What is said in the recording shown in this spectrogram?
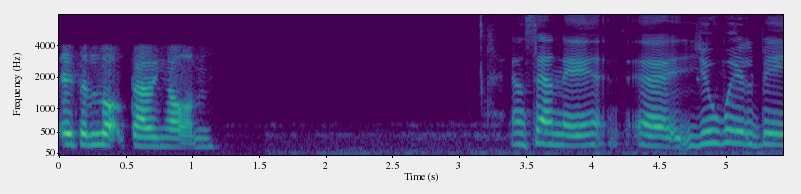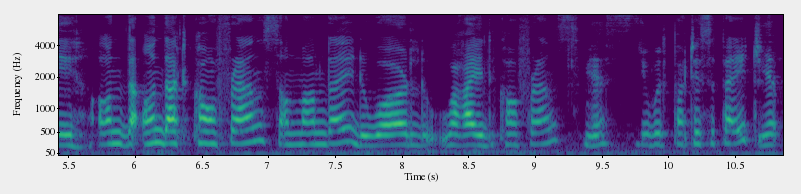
there's a, lot going on. And Senny, uh, you will be on, the, on that conference on Monday, the worldwide conference. Yes. You will participate. Yep.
